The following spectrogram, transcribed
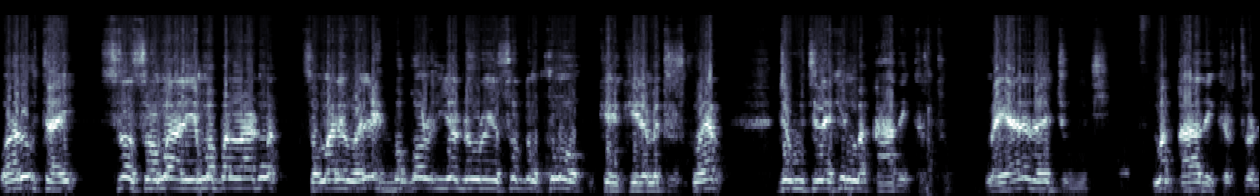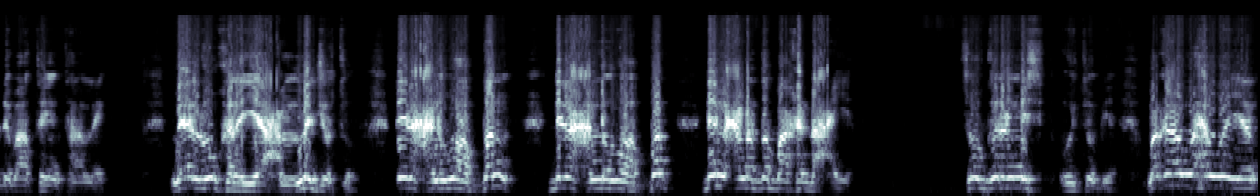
Waad og tahay sida soomaaliya ma ballaadhna soomaaliya waa lix boqol iyo dhowr iyo soddon kun oo kilometr square. Jabuuti laakiin ma qaadi karto. Magaalada jabuuti ma qaadi karto dhibaato intaa leeg meel lagu kala yaaca ma jirto. Dhinacani waa ban dhinacana waa bad dhinacna dad baa ka dhacaya. Soo garan maysid oo etoobiya marka waxa weeyaan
